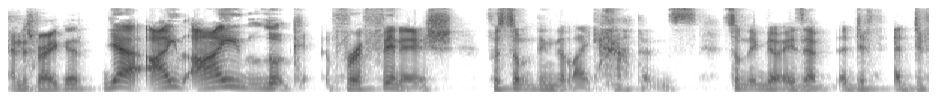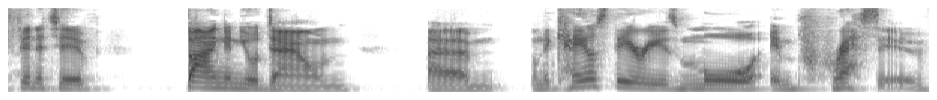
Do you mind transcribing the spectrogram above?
and it's very good. Yeah, I I look for a finish for something that like happens, something that is a a, def- a definitive bang and you're down. Um, and the chaos theory is more impressive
